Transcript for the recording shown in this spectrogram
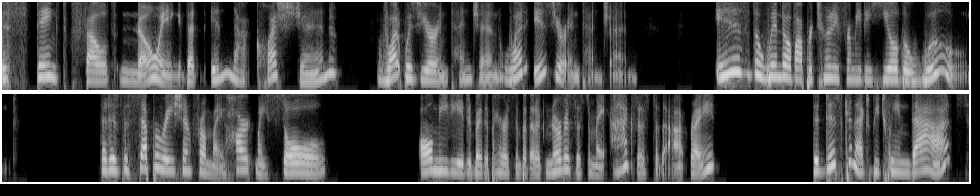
distinct felt knowing that in that question, what was your intention? What is your intention? Is the window of opportunity for me to heal the wound? That is the separation from my heart, my soul, all mediated by the parasympathetic nervous system, my access to that, right? The disconnect between that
